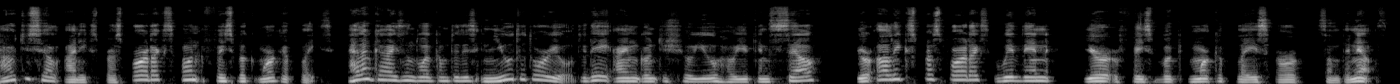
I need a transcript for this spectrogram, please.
how to sell AliExpress products on Facebook Marketplace. Hello guys and welcome to this new tutorial. Today I'm going to show you how you can sell your AliExpress products within your Facebook Marketplace or something else.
